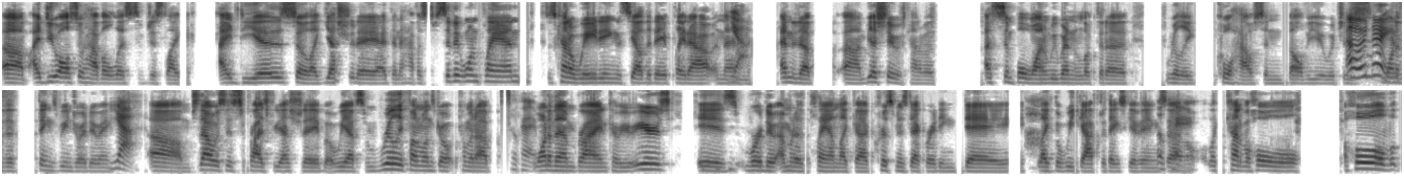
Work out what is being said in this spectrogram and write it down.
Um, I do also have a list of just like ideas. So like yesterday, I didn't have a specific one planned. Just kind of waiting to see how the day played out, and then Yeah. ended up. Um, yesterday was kind of a, a simple one. We went and looked at a really cool house in Bellevue, which is Oh, one of the things we enjoy doing. Yeah. Um, so that was his surprise for yesterday. But we have some really fun ones go- coming up. Okay. One of them, Brian, cover your ears. Is we're doing. I'm gonna plan like a Christmas decorating day, like the week after Thanksgiving. So Okay. like kind of a whole, a whole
